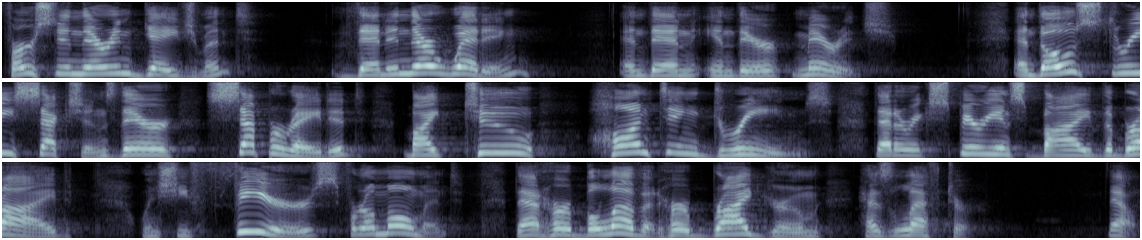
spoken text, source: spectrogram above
first in their engagement, then in their wedding, and then in their marriage. And those three sections, they're separated by two haunting dreams that are experienced by the bride when she fears for a moment that her beloved, her bridegroom, has left her. Now,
